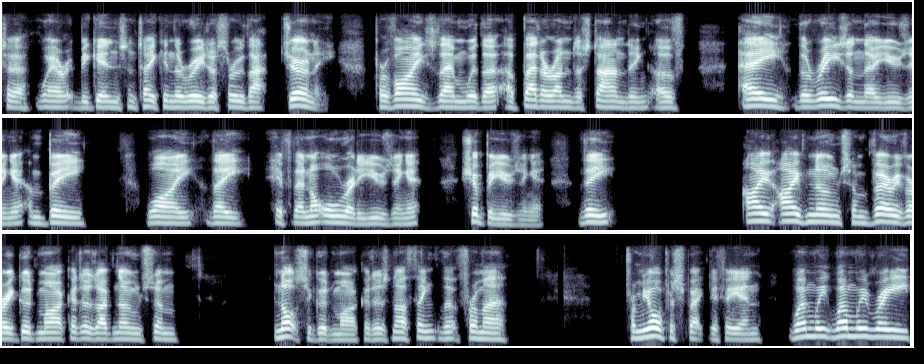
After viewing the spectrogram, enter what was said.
to where it begins and taking the reader through that journey provides them with a, a better understanding of a the reason they're using it and b why they if they're not already using it should be using it. The i i've known some very very good marketers. I've known some not so good marketers and i think that from a from your perspective ian when we when we read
